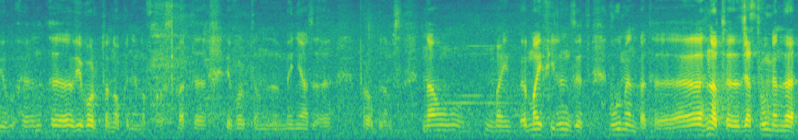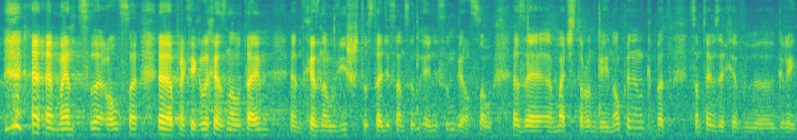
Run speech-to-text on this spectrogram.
We, we worked on opening, of course, but we worked on many other problems. Now, my my feeling that women, but uh, not uh, just women, uh, men also practically has no time and has no wish to study something anything else. So they're much stronger in opening, but sometimes they have uh, great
